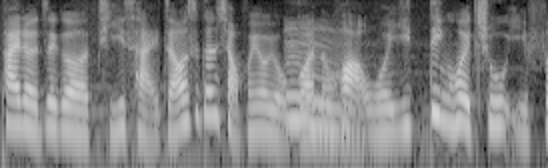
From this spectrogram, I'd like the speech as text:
拍的这个题材，只要是跟小朋友有关的话，我一定会出一份。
